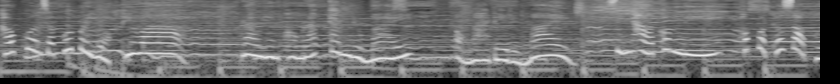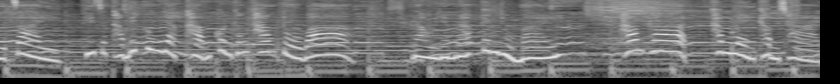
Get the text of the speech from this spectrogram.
เขาควรจะพูดประโยคที่ว่า เรายังคงรักกันอยู่ไหม ออกมาดีหรือไม่ สิงหาคมนี้พบบททดสอบหัวใจที่จะทำให้คุณอยากถามคนข้างๆตัวว่า เรายังรักกันอยู่ไหม ห้ามพลาดคำเรงคำชาย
